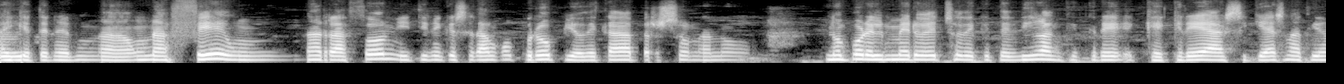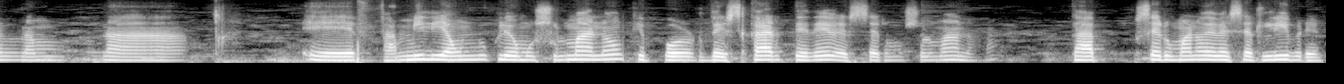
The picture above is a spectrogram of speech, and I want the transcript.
Hay que tener una, fe, una razón y tiene que ser algo propio de cada persona, no, no por el mero hecho de que te digan que, que creas y que has nacido en una, eh, familia, un núcleo musulmano, que por descarte debes ser musulmano. Cada ser humano debe ser libre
